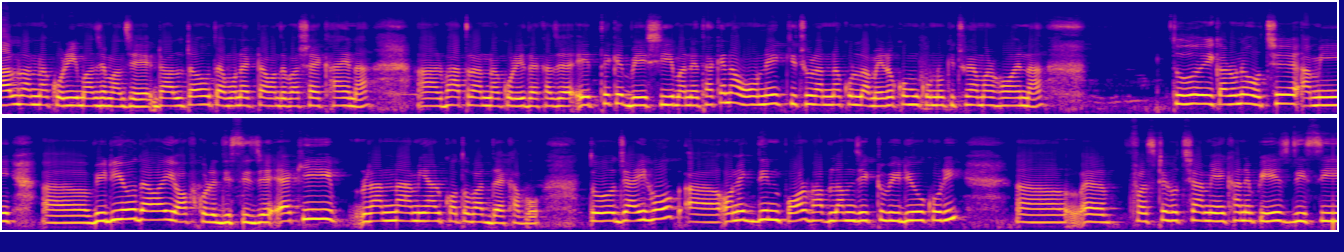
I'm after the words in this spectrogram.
ডাল রান্না করি মাঝে মাঝে। ডালটাও তেমন একটা আমাদের বাসায় খায় না। আর ভাত রান্না করি, দেখা যায়। এর থেকে বেশি মানে থাকে না, অনেক কিছু রান্না করলাম, এরকম কোনো কিছুই আমার হয় না। তো এই কারণে হচ্ছে আমি ভিডিও দেওয়াই অফ করে দিছি যে একই রান্না আমি আর কতবার দেখাবো। তো যাই হোক অনেক দিন পর ভাবলাম যে একটু ভিডিও করি। ফার্স্টে হচ্ছে আমি এখানে পেঁয়াজ দিছি,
